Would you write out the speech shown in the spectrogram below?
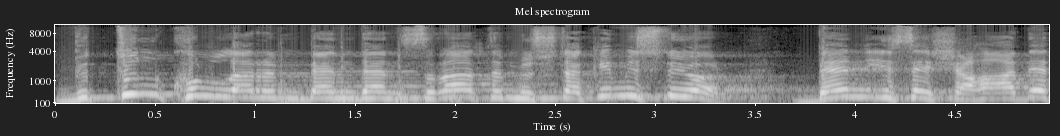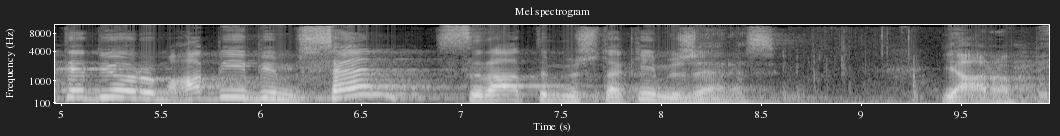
Bütün kullarım benden sırat-ı müstakim istiyor. Ben ise şehadet ediyorum Habibim sen sırat-ı müstakim üzeresin. Ya Rabbi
